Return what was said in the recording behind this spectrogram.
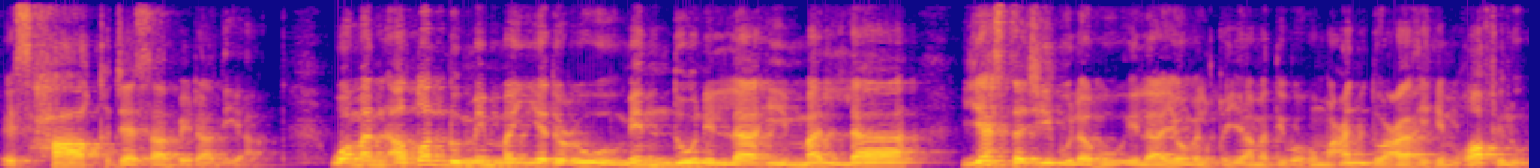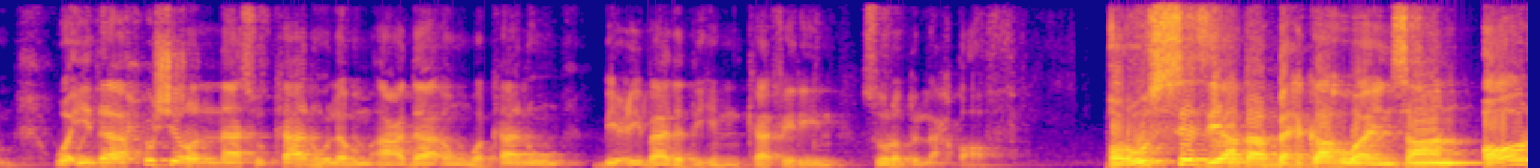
اسحاق جیسا بیٹا دیا۔ ومن اضل ممن يدعو من دون الله من يستجيب له الى يوم القيامه وهم عن دعائهم غافلون. واذا حشر الناس كانوا لهم اعداء وكانوا بعبادتهم كافرين. سوره الاحقاف اور اس سے زیادہ بہکا ہوا انسان اور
